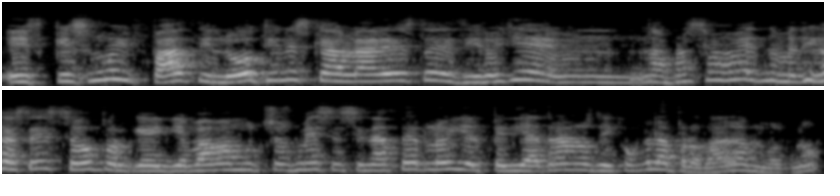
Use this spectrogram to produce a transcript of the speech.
es que es muy fácil. Luego tienes que hablar esto y decir, oye, mm, la próxima vez no me digas eso, porque llevaba muchos meses sin hacerlo y el pediatra nos dijo que la probáramos, ¿no?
